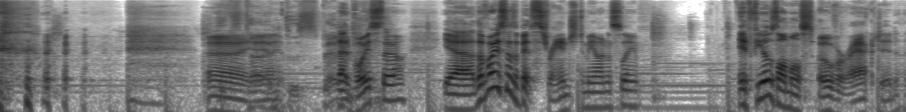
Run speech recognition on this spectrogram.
Uh, yeah, yeah. Time to spell That voice, though? Yeah, the voice is a bit strange to me, honestly. It feels almost overacted.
